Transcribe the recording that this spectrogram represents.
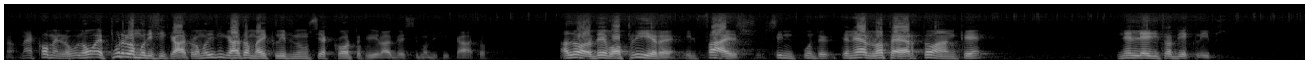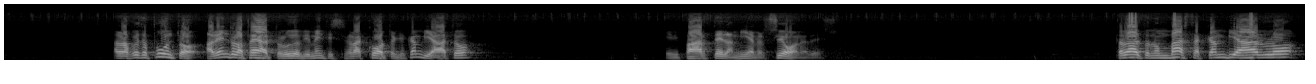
No, ma come, lo, eppure l'ho modificato, l'ho modificato ma Eclipse non si è accorto che io l'avessi modificato. Allora devo aprire il file, tenerlo aperto anche nell'editor di Eclipse. Allora a questo punto, avendolo aperto, lui ovviamente si sarà accorto che è cambiato e mi parte la mia versione adesso. Tra l'altro non basta cambiarlo,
